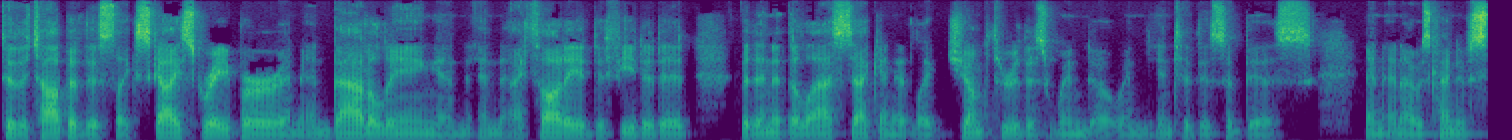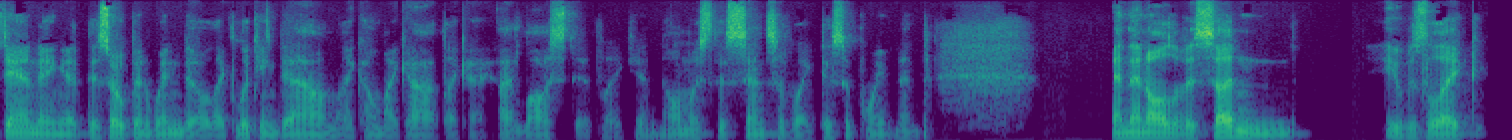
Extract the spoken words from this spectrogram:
to the top of this like skyscraper and, and battling and and I thought I had defeated it, but then at the last second it like jumped through this window and into this abyss, and and I was kind of standing at this open window like looking down like oh my god like I, I lost it like in almost this sense of like disappointment, and then all of a sudden it was like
